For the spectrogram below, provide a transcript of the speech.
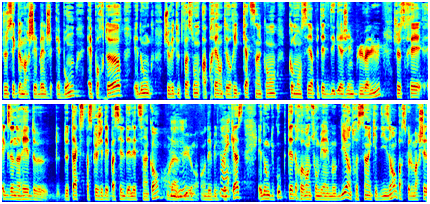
Je sais que le marché belge est bon, est porteur, et donc je vais de toute façon après en théorie 4-5 ans commencer à peut-être dégager une plus-value. Je serai exonéré de, de, taxes parce que j'ai dépassé le délai de 5 ans. On l'a mhm. vu en, début de podcast. Et donc, du coup, peut-être revendre son bien immobilier entre 5 et 10 ans parce que le marché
